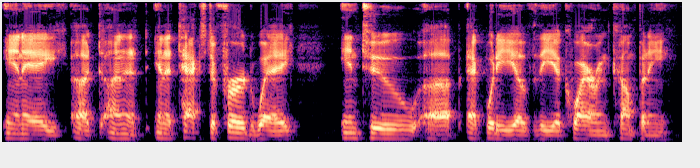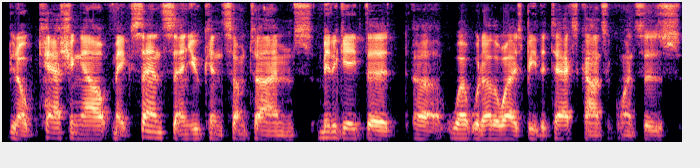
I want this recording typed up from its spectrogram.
in a, uh, in a tax deferred way into uh, equity of the acquiring company. You know, cashing out makes sense, and you can sometimes mitigate the uh, what would otherwise be the tax consequences,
